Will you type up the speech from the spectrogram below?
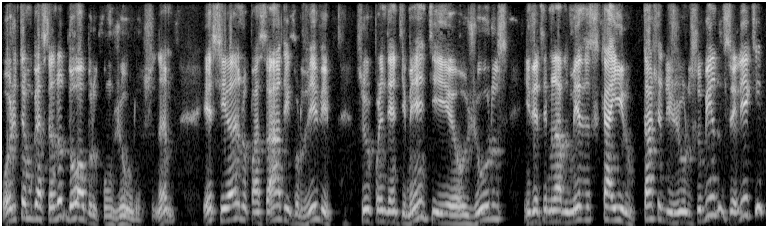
Hoje estamos gastando o dobro com juros, né? Esse ano passado, inclusive, surpreendentemente, os juros em determinados meses caíram. Taxa de juros subindo, Selic,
